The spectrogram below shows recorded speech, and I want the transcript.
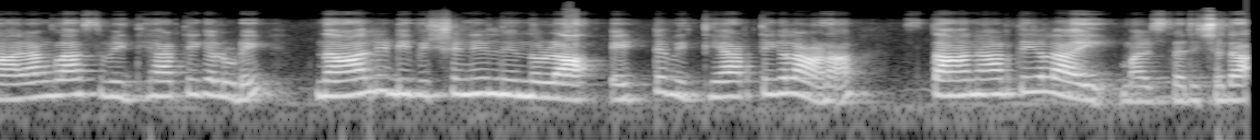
നാലാം ക്ലാസ് വിദ്യാർത്ഥികളുടെ നാല് ഡിവിഷനിൽ നിന്നുള്ള എട്ട് വിദ്യാർത്ഥികളാണ് സ്ഥാനാർത്ഥികളായി മത്സരിച്ചത്.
